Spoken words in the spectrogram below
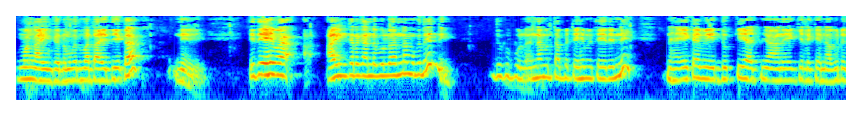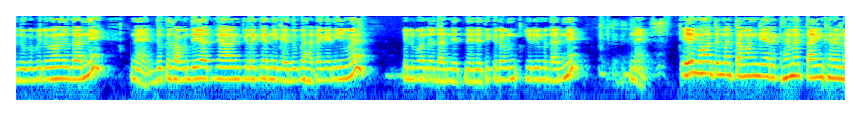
මං අයින් කරනමකද මට අයිති එකක් නෙවේ ඉති එහෙම අයිංකර ගන්න පුළුවන්න මොක දෙන්නේ දුක පුල නමුත් අපට එහෙම තේරෙන්නේ නැඒක මේ දුක්කේ අඥානය කියලක අපිට දුක පිළිබඳ දන්නේ නෑ. දුක සමුදේ අඥානන් කියල කියන්නේ එක දුක හට ගැනීම පිළිබඳ දන්නෙත් නෑ. නැතිකරම කිරීම දන්නේ නෑ. ඒ මොහොතම තමන්ගේ අර කැමැත් අයින් කරනන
